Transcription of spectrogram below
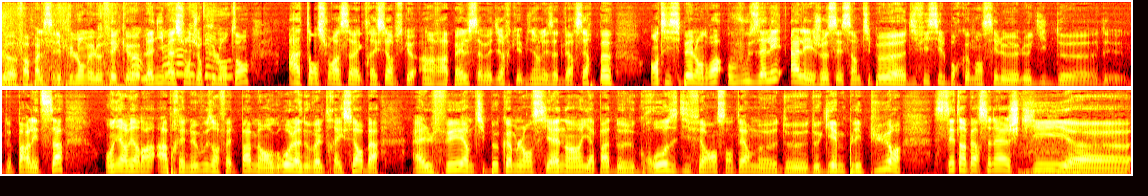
le, enfin pas le CD plus long, mais le fait que l'animation dure plus longtemps, attention à ça avec Tracer parce qu'un rappel ça veut dire que bien les adversaires peuvent anticiper l'endroit où vous allez aller. Je sais c'est un petit peu euh, difficile pour commencer le, guide de, parler de ça. On y reviendra après, ne vous en faites pas, mais en gros la nouvelle Tracer, bah, elle fait un petit peu comme l'ancienne, hein. il n'y a pas de grosse différence en termes de, gameplay pur. C'est un personnage qui euh,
